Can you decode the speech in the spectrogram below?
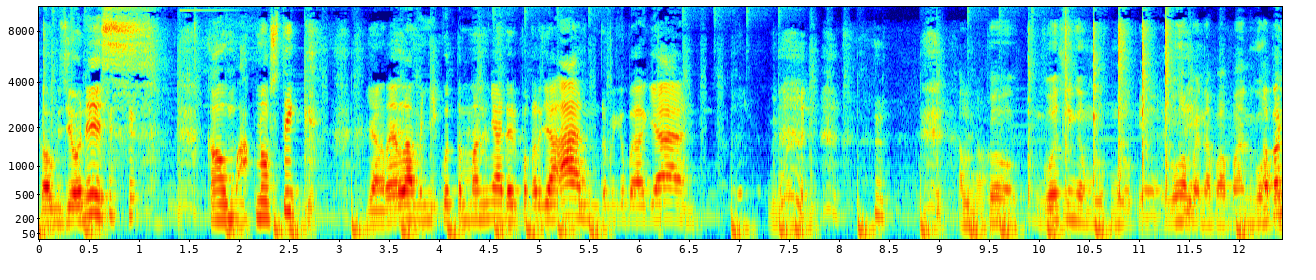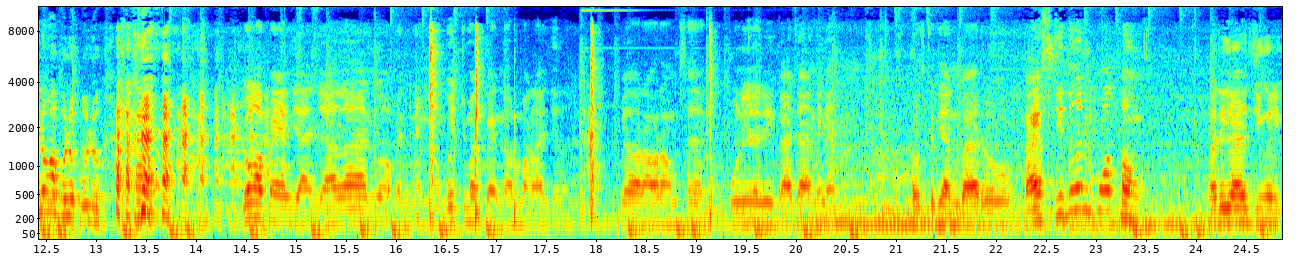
kaum Zionis. Kaum agnostik. Yang rela menyikut temannya dari pekerjaan demi kebahagiaan Gue gue sih nggak muluk-muluk ya. Gue nggak pengen apa-apaan. Gue apa lu nggak buluk-buluk Gue nggak pengen jalan-jalan. Gue nggak pengen mana. Gue cuma pengen normal aja lah. Biar orang-orang bisa pulih dari keadaannya kan. Terus kerjaan baru. KFC itu kan dipotong. Nggak digaji, nggak di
